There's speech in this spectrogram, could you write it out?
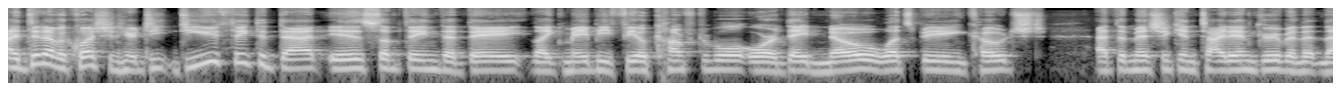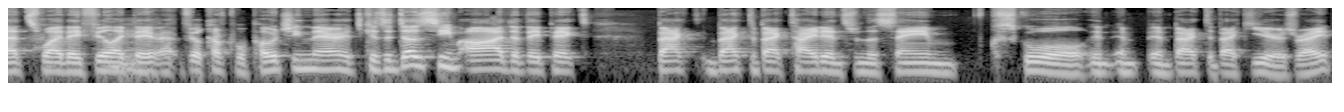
I did have a question here. Do, do you think that that is something that they like maybe feel comfortable or they know what's being coached at the Michigan tight end group, and that's why they feel like they mm. feel comfortable poaching there? It's because it does seem odd that they picked back back to back tight ends from the same school in back to back years, right?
